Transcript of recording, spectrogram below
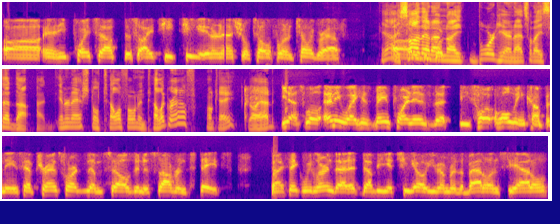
Uh, and he points out this ITT, International Telephone and Telegraph, yeah, I saw uh, that on my board here, and that's what I said. Uh, International Telephone and Telegraph. Okay, go ahead. Yes. Well, anyway, his main point is that these holding companies have transformed themselves into sovereign states. And I think we learned that at WTO. You remember the battle in Seattle?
